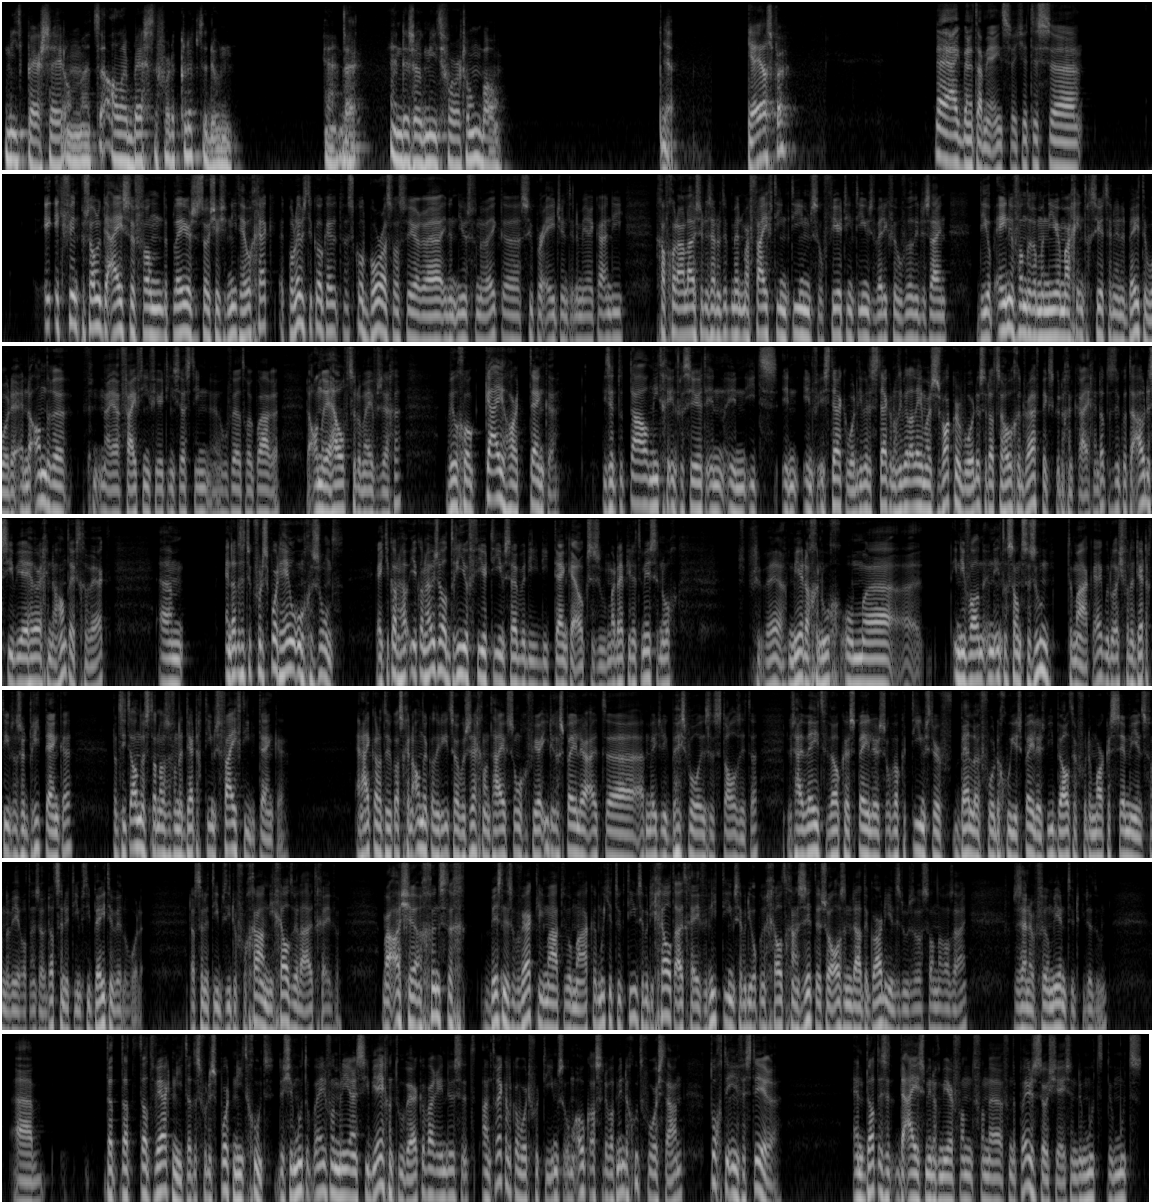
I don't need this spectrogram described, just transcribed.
niet per se om het allerbeste voor de club te doen. Ja, daar, en dus ook niet voor het honkbal. Ja. Jij Jasper? Nou ja, ik ben het daarmee eens. Weet je, het is. Uh ik, ik vind persoonlijk de eisen van de Players Association niet heel gek. Het probleem is natuurlijk ook, Scott Boras was weer uh, in het nieuws van de week, de super agent in Amerika. En die gaf gewoon aan, luister, er zijn op dit moment maar 15 teams of 14 teams, weet ik veel hoeveel die er zijn, die op een of andere manier maar geïnteresseerd zijn in het beter worden. En de andere, nou ja, 15, 14, 16, uh, hoeveel het er ook waren, de andere helft, zullen we even zeggen, wil gewoon keihard tanken die zijn totaal niet geïnteresseerd in, in iets, in, in, sterker worden. Die willen sterker nog, die willen alleen maar zwakker worden, zodat ze hogere draftpicks kunnen gaan krijgen. En dat is natuurlijk wat de oude CBA heel erg in de hand heeft gewerkt. Um, en dat is natuurlijk voor de sport heel ongezond. Kijk, je kan, je kan heus wel drie of vier teams hebben die, die tanken elk seizoen. Maar dan heb je tenminste nog meer dan genoeg om uh, in ieder geval een interessant seizoen te maken. Hè? Ik bedoel, als je van de 30 teams, als er drie tanken, dat is iets anders dan als er van de 30 teams 15 tanken. En hij kan natuurlijk als geen ander kan iets over zeggen, want hij heeft zo ongeveer iedere speler uit, uh, uit Major League Baseball in zijn stal zitten. Dus hij weet welke spelers of welke teams er bellen voor de goede spelers. Wie belt er voor de Marcus Semyons van de wereld en zo. Dat zijn de teams die beter willen worden. Dat zijn de teams die ervoor gaan, die geld willen uitgeven. Maar als je een gunstig business- of werkklimaat wil maken, moet je natuurlijk teams hebben die geld uitgeven. Niet teams hebben die op hun geld gaan zitten, zoals inderdaad de Guardians doen, zoals Sander al zei. Er zijn er veel meer natuurlijk die dat doen. Uh, dat, dat, dat werkt niet. Dat is voor de sport niet goed. Dus je moet op een of andere manier aan een CBA gaan toewerken, waarin dus het aantrekkelijker wordt voor teams om ook als ze er wat minder goed voor staan, toch te investeren. En dat is het, de eis min of meer van, van, de, van de Players Association. Er moet, er moet,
